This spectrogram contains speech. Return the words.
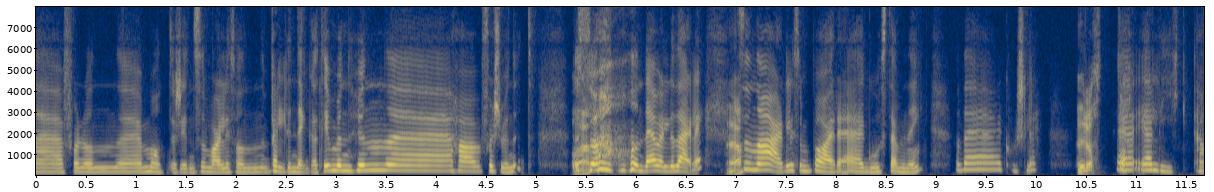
eh, for noen eh, måneder siden som var litt sånn veldig negativ, men hun eh, har forsvunnet. Oh, ja. Så det er veldig deilig. Ja. Så nå er det liksom bare god stemning, og det er koselig. Rått, da. Jeg, jeg liker ja.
